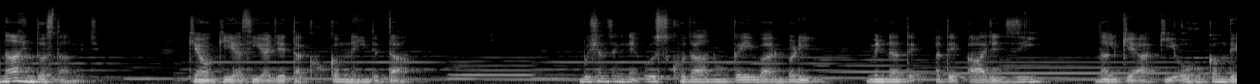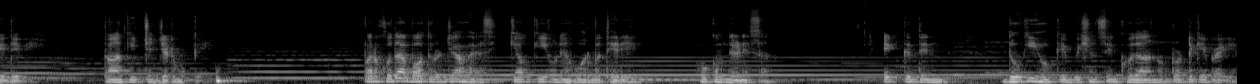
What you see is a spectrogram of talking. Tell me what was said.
ਨਾ ਹਿੰਦੁਸਤਾਨ ਵਿੱਚ, ਕਿਉਂਕਿ ਅਸੀਂ ਅਜੇ ਤੱਕ ਹੁਕਮ ਨਹੀਂ ਦਿੱਤਾ। ਬਿਸ਼ਨ ਸਿੰਘ ਨੇ ਉਸ ਖੁਦਾ ਨੂੰ ਕਈ ਵਾਰ ਬੜੀ ਮਿੰਨਤ ਅਤੇ ਆਜਜ਼ੀ ਨਾਲ ਕਿਹਾ ਕਿ ਉਹ ਹੁਕਮ ਦੇ ਦੇਵੇ, ਤਾਂ ਕਿ ਝੰਜਟ ਮੁੱਕੇ। ਪਰ ਖੁਦਾ ਬਹੁਤ ਰੁੱਝਾ ਹੋਇਆ ਸੀ ਕਿਉਂਕਿ ਉਹਨੇ ਹੋਰ ਬਥੇਰੇ ਹੁਕਮ ਦੇਣੇ ਸਨ। ਇੱਕ ਦਿਨ ਦੁਖੀ ਹੋ ਕੇ ਬਿਸ਼ਨ ਸਿੰਘ ਖੁਦਾ ਨੂੰ ਟੁੱਟ ਕੇ ਪੈ ਗਿਆ।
